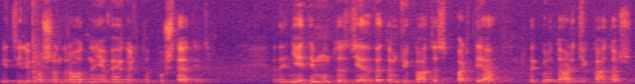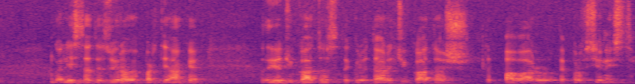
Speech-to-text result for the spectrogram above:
i cili po shndërrohet në një vegël të pushtetit, dhe i njëjti mund të zgjedhë vetëm gjykatës partiakë dhe kryetarë gjykatash nga listat e zyrave partiake, dhe jo gjykatës dhe kryetarë gjykatash të pavarur dhe profesionistë.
